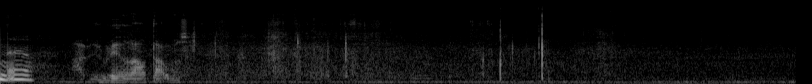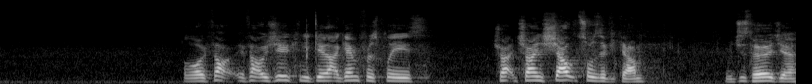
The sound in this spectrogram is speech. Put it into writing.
No. That was really loud. That was. If that if that was you, can you do that again for us, please? Try try and shout to us if you can. We just heard you.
